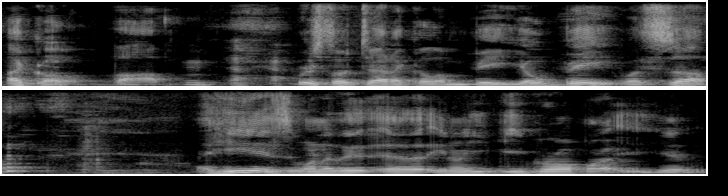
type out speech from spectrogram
I call him Bob. We're so tight, I call him B. Yo, B, what's up? he is one of the, uh, you know, you, you grow up uh, you,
